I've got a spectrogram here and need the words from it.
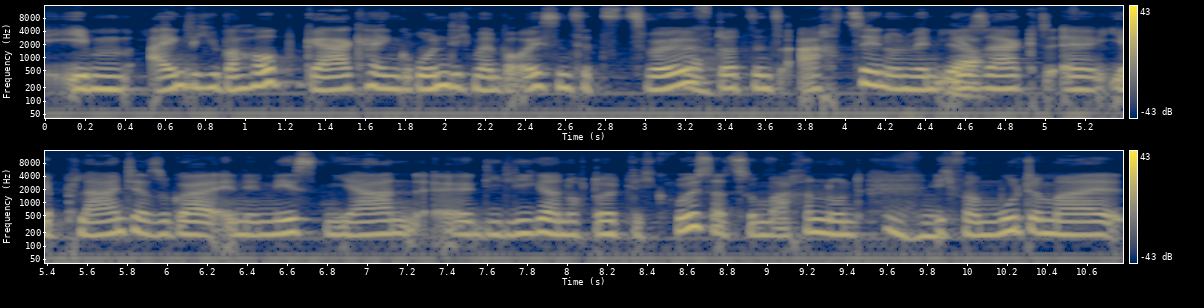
eben eigentlich überhaupt gar keinen Grund. Ich meine, bei euch sind es jetzt zwölf, ja. dort sind es 18 und wenn ja. ihr sagt, äh, ihr plant ja sogar in den nächsten Jahren äh, die Liga noch deutlich größer zu machen und mhm. ich vermute mal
